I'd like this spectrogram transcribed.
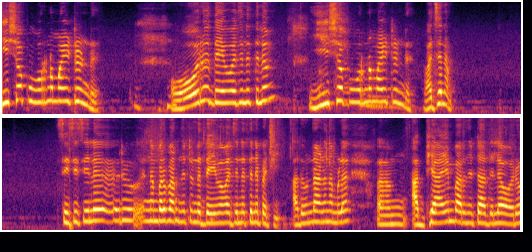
ഈശോ പൂർണമായിട്ടുണ്ട്. ഓരോ ദൈവവചനത്തിലും ഈശോ പൂർണമായിട്ടുണ്ട്. വചനം. സി സി സിയിൽ ഒരു നമ്പർ പറഞ്ഞിട്ടുണ്ട് ദൈവവചനത്തിനെ പറ്റി. അതുകൊണ്ടാണ് നമ്മൾ അധ്യായം പറഞ്ഞിട്ട് അതിലെ ഓരോ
